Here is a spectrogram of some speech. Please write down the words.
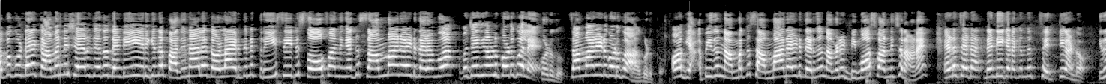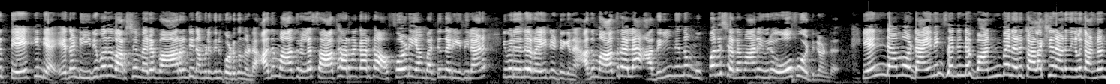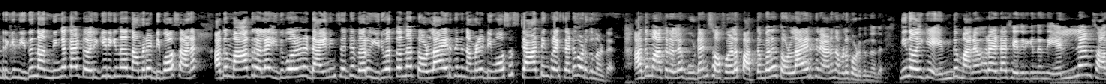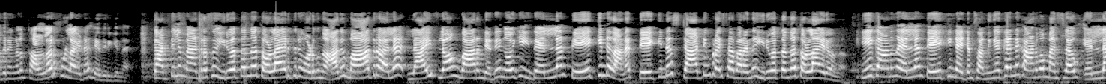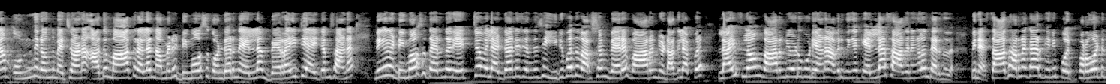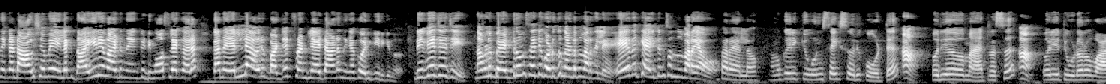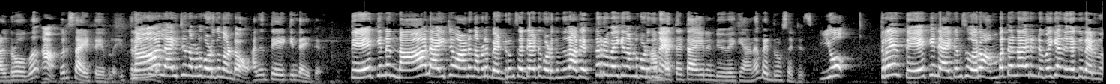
അപ്പൊ കൂട്ടുകാരെ comment share ചെയ്ത്. ഈ ഇരിക്കുന്ന പതിനാല് തൊള്ളായിരത്തിന് ത്രീ സീറ്റ് സോഫ നിങ്ങൾക്ക് സമ്മാനമായിട്ട് തരാൻ പോവാ. അപ്പൊ ചേച്ചി നമ്മൾ കൊടുക്കുമല്ലേ കൊടുക്കും. സമ്മാനമായിട്ട് കൊടുക്കുക ആ കൊടുക്കും. ഓക്കെ അപ്പൊ ഇത് നമുക്ക് സമ്മാനമായിട്ട് തരുന്നത് നമ്മുടെ ഡിമോസ് ഫർണിച്ചർ ആണ്. എടാ ചേട്ടാ ദണ്ട് ഈ കിടക്കുന്ന സെറ്റ് കണ്ടോ? ഇത് തേക്കിന്റെ ഏതാണ്ട് ഇരുപത് വർഷം വരെ വാറന്റി നമ്മൾ ഇതിന് കൊടുക്കുന്നുണ്ട്. അത് മാത്രമല്ല സാധാരണക്കാർക്ക് അഫോർഡ് ചെയ്യാൻ പറ്റുന്ന രീതിയിലാണ് ഇവർ ഇതിന് റേറ്റ് ഇട്ടിരിക്കുന്നത്. അത് മാത്രമല്ല അതിൽ നിന്നും മുപ്പത് ശതമാനം ഇവർ ഓഫ് ഇട്ടിട്ടുണ്ട്. എന്റെ അമ്മോ ഡൈനിങ് സെറ്റിന്റെ വൻപൻ ഒരു കളക്ഷൻ ആണ് നിങ്ങൾ കണ്ടോണ്ടിരിക്കുന്നത്. ഇത് നിങ്ങൾക്കായിട്ട് ഒരുക്കിയിരിക്കുന്നത് നമ്മുടെ ഡിവോഴ്സ് ആണ്. അത് മാത്രമല്ല ഇതുപോലുള്ള ഡൈനിങ് സെറ്റ് വെറും ഇരുപത്തൊന്ന് തൊള്ളായിരത്തിന് നമ്മുടെ ഡിമോസ് സ്റ്റാർട്ടിംഗ് പ്രൈസ് ആയിട്ട് കൊടുക്കുന്നുണ്ട്. അത് മാത്രമല്ല വുഡൻ സോഫകൾ പത്തൊമ്പത് തൊള്ളായിരത്തിനാണ് നമ്മൾ കൊടുക്കുന്നത്. നീ നോക്കിയേ എന്ത് മനോഹരമായിട്ടാ ചെയ്തിരിക്കുന്നത് എല്ലാം സാധനങ്ങളും കളർഫുൾ ആയിട്ടാ ചെയ്തിരിക്കുന്നത്. കട്ടിലും മാട്രസും ഇരുപത്തൊന്ന് തൊള്ളായിരത്തിന് കൊടുക്കുന്നു. അത് മാത്രമല്ല ലൈഫ് ലോങ് വാറന്റി അതേ നോക്കി ഇതെല്ലാം തേക്കിന്റെതാണ് തേക്കിന്റെ സ്റ്റാർട്ടിംഗ് പ്രൈസാ പറയുന്നത് ഇരുപത്തൊന്ന് തൊള്ളായിരം എന്ന്. ഈ കാണുന്ന എല്ലാം തേക്കിന്റെ ഐറ്റംസ് ആണ് നിങ്ങൾക്ക് തന്നെ കാണുമ്പോൾ മനസ്സിലാവും എല്ലാം ഒന്നിനൊന്ന് മെച്ചമാണ്. അത് മാത്രമല്ല നമ്മുടെ ഡിമോസ് കൊണ്ടുവരുന്ന എല്ലാം വെറൈറ്റി ഐറ്റംസ് ആണ്. നിങ്ങൾ ഡിമോസ് തരുന്ന ഒരു ഏറ്റവും വലിയ അഡ്വാന്റേജ് എന്താ വെച്ചാൽ ഇരുപത് വർഷം വരെ വാറന്റി ഉണ്ട്. അതിലപ്പോൾ ലൈഫ് ലോങ് വാറന്റിയോട് കൂടിയാണ് അവർ നിങ്ങൾക്ക് എല്ലാ സാധനങ്ങളും തരുന്നത്. പിന്നെ സാധാരണക്കാർക്ക് ഇനി പുറകോട്ട് നിൽക്കേണ്ട ആവശ്യമേ ഇല്ല. ധൈര്യമായിട്ട് നിങ്ങൾക്ക് ഡിമോസിലേക്ക് വരാം. കാരണം എല്ലാവരും ബഡ്ജറ്റ് ഫ്രണ്ട്ലി ആയിട്ടാണ് നിങ്ങൾക്ക് ഒരുക്കിയിരിക്കുന്നത്. ദിവ്യ ചേച്ചി നമ്മൾ ബെഡ്റൂം സെറ്റ് കൊടുക്കുന്നുണ്ടെന്ന് പറഞ്ഞില്ലേ? ഏതൊക്കെ ഐറ്റംസ് ഒന്ന് പറയാവോ? പറയാലോ. നമുക്കൊരു ക്യൂൺ സൈസ് ഒരു കോട്ട് ആ. ഒരു മാട്രസ് ആ. ഒരു ഡോർ വാൾഡ്രോബ് ആ. ഒരു സൈഡ് ടേബിൾ ഇത്ര നാല് ഐറ്റം നമ്മൾ കൊടുക്കുന്നുണ്ടോ? അത് തേക്കിന്റെ ഐറ്റം തേക്കിന്റെ നാല് ഐറ്റം ആണ് നമ്മൾ ബെഡ്റൂം സെറ്റ് ആയിട്ട് കൊടുക്കുന്നത്. അത് എത്ര രൂപയ്ക്ക് നമ്മൾ കൊടുക്കുന്നത് അമ്പത്തെട്ടായിരം രൂപയ്ക്കാണ് ബെഡ്റൂം സെറ്റ് അയ്യോ ഇത്രയും തേക്കിന്റെ ഐറ്റംസ് വെറും അമ്പത്തെണ്ണായിരം രൂപയ്ക്കാണ് നിങ്ങൾക്ക് തരുന്നത്.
